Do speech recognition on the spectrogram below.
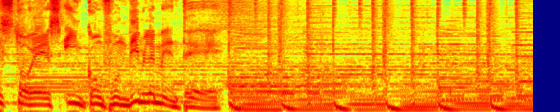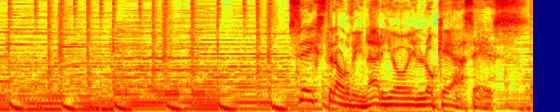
Esto es Inconfundiblemente. Sé extraordinario en lo que haces.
